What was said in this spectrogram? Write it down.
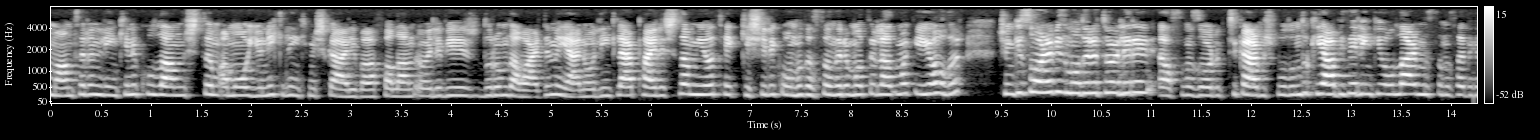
mantarın linkini kullanmıştım ama o unique linkmiş galiba falan. Öyle bir durum da var değil mi? Yani o linkler paylaşılamıyor. Tek kişilik onu da sanırım hatırlatmak iyi olur. Çünkü sonra biz moderatörleri aslında zorluk çıkarmış bulunduk. Ya bize linki yollar mısınız? Hadi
